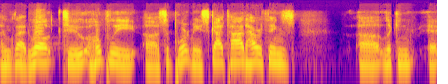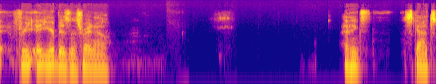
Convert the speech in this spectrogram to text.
I'm glad. Well, to hopefully uh, support me, Scott Todd, how are things uh, looking at, for at your business right now? I think Scott's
